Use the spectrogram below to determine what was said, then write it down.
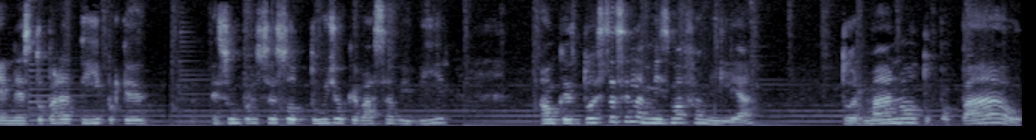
en esto para ti, porque es un proceso tuyo que vas a vivir. Aunque tú estés en la misma familia, tu hermano, tu papá o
